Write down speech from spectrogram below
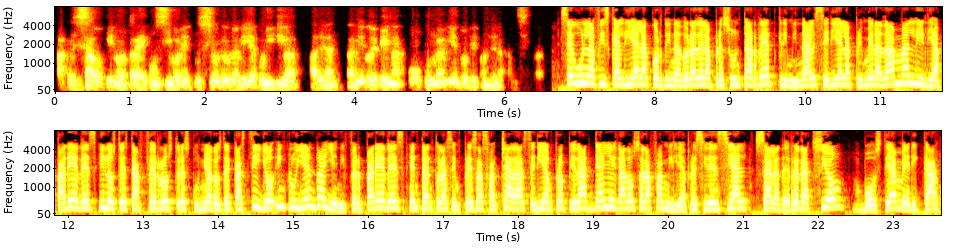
ha precisado que no trae consigo la inclusión de una medida punitiva, adelantamiento de pena o purgamiento de condena. Según la Fiscalía, la coordinadora de la presunta red criminal sería la primera dama Lilia Paredes y los testaferros tres cuñados de Castillo, incluyendo a Jennifer Paredes. En tanto, las empresas fachadas serían propiedad de allegados a la familia presidencial. Sala de redacción, Voz de América.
